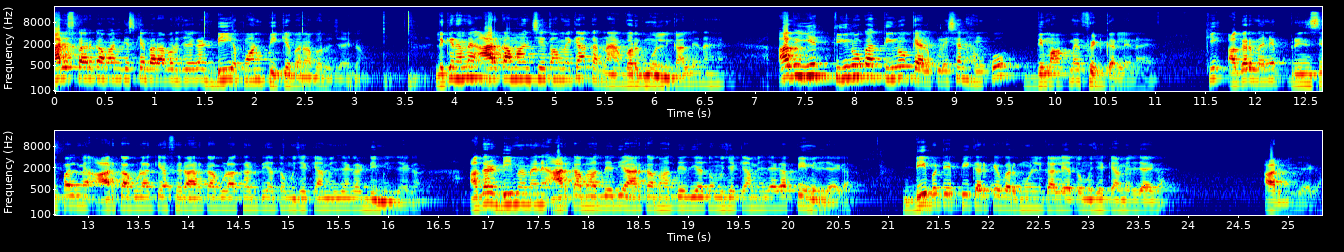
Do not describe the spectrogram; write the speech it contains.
आर स्क्वायर का मान किसके बराबर हो जाएगा? डी अपॉन पी के बराबर हो जाएगा। लेकिन हमें आर का मान चाहिए तो हमें क्या करना है? वर्गमूल निकाल लेना है। अब ये तीनों का तीनों कैलकुलेशन हमको दिमाग में फिट कर लेना है कि अगर मैंने प्रिंसिपल में आर का गुड़ा किया, फिर आर का गुड़ा कर दिया तो मुझे क्या मिल जाएगा? डी मिल जाएगा। अगर डी में मैंने आर का भाग दे दिया आर का भाग दे दिया तो मुझे क्या मिल जाएगा? पी मिल जाएगा। डी बटे पी करके वर्गमूल निकाल लिया तो मुझे क्या मिल जाएगा? आर मिल जाएगा।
